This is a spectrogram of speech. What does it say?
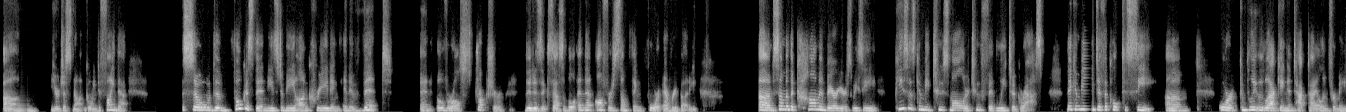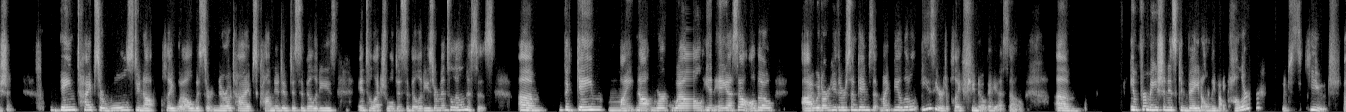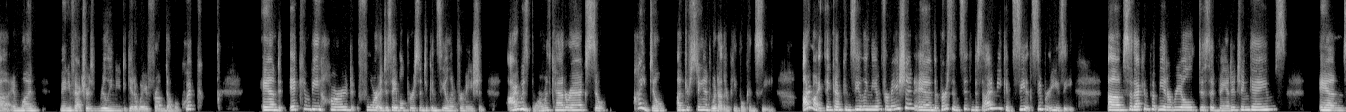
um, you're just not going to find that. So the focus then needs to be on creating an event, an overall structure that is accessible and that offers something for everybody. Um, some of the common barriers we see pieces can be too small or too fiddly to grasp. They can be difficult to see um, or completely lacking in tactile information. Game types or rules do not play well with certain neurotypes, cognitive disabilities, intellectual disabilities, or mental illnesses. Um, the game might not work well in ASL, although I would argue there are some games that might be a little easier to play if you know ASL. Um, information is conveyed only by color which is huge. Uh, and one, manufacturers really need to get away from double quick. And it can be hard for a disabled person to conceal information. I was born with cataracts, so I don't understand what other people can see. I might think I'm concealing the information, and the person sitting beside me can see it super easy. Um, so that can put me at a real disadvantage in games. And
